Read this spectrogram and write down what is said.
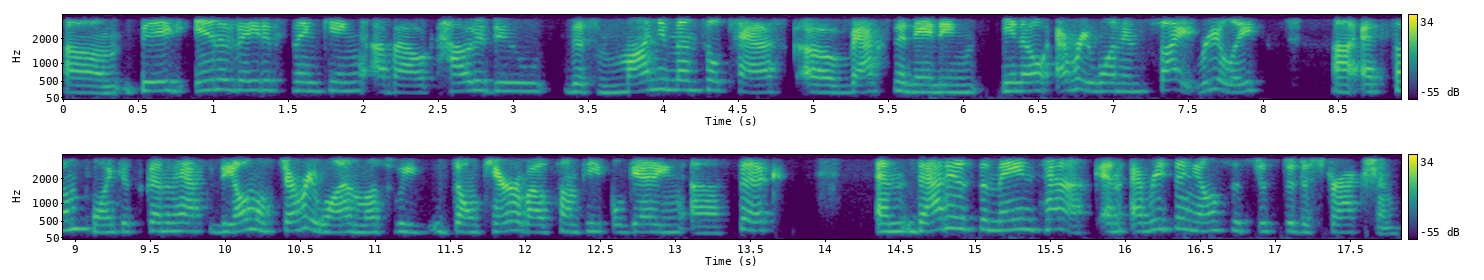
um, big innovative thinking about how to do this monumental task of vaccinating, you know, everyone in sight, really. Uh, at some point, it's going to have to be almost everyone, unless we don't care about some people getting uh, sick. And that is the main task, and everything else is just a distraction.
